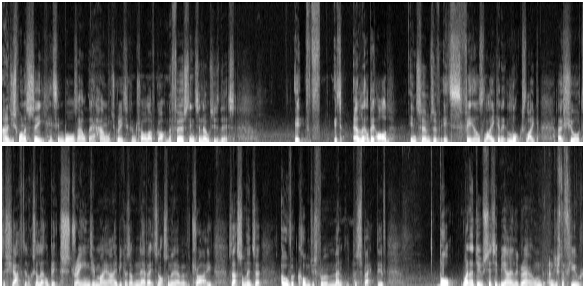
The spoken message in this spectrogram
and I just want to see hitting balls out there how much greater control I've got. And the first thing to note is this. It it's a little bit odd in terms of it feels like and it looks like a shorter shaft. It looks a little bit strange in my eye because I've never, it's not something I've ever tried. So that's something to overcome just from a mental perspective. But when I do sit it behind the ground and just a few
